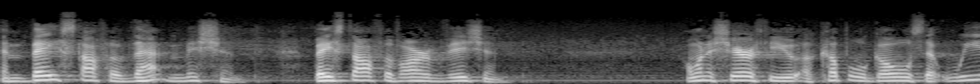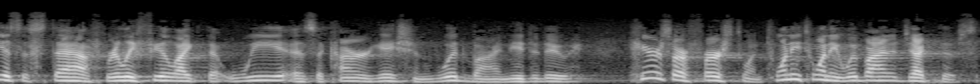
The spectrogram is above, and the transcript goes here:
And based off of that mission, based off of our vision, I want to share with you a couple of goals that we as a staff really feel like that we as a congregation, Woodbine, need to do. Here's our first one 2020 Woodbine objectives.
